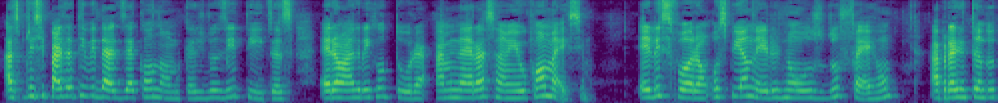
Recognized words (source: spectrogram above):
As principais atividades econômicas dos hititas eram a agricultura, a mineração e o comércio. Eles foram os pioneiros no uso do ferro, apresentando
